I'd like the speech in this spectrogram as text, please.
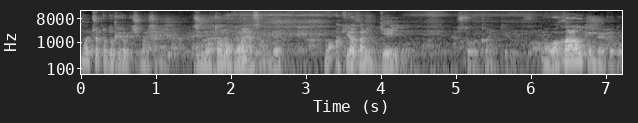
もうちょっとドキドキしましたね。地元の本屋さんで、もう明らかにゲイの人が書いてる。まあ分からんと思うけど、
